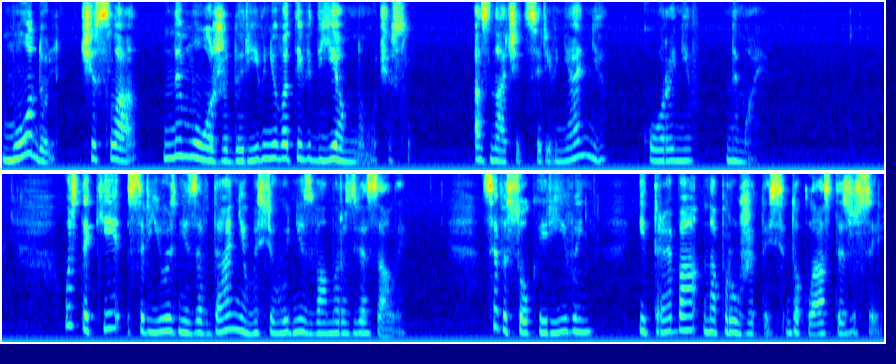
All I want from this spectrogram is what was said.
Модуль числа не може дорівнювати від'ємному числу. А значить, це рівняння коренів немає. Ось такі серйозні завдання ми сьогодні з вами розв'язали. Це високий рівень, і треба напружитись, докласти зусиль.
